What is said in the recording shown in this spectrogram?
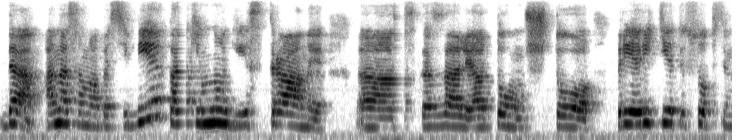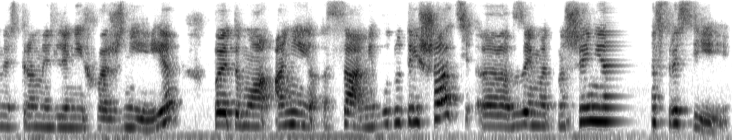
Да, она сама по себе, как и многие страны э, сказали о том, что приоритеты собственной страны для них важнее, поэтому они сами будут решать э, взаимоотношения с Россией.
